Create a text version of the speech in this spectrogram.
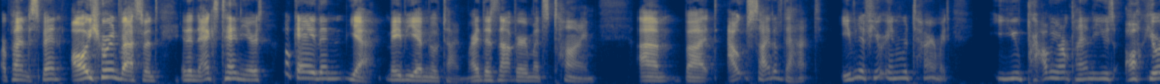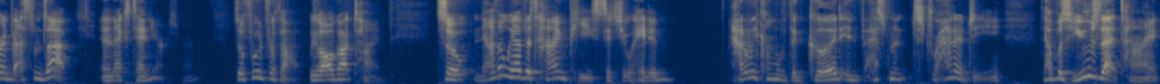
are planning to spend all your investments in the next 10 years, okay, then yeah, maybe you have no time, right? There's not very much time. Um, but outside of that, even if you're in retirement, you probably aren't planning to use all your investments up in the next 10 years, right? So, food for thought. We've all got time. So, now that we have the time piece situated, how do we come up with a good investment strategy to help us use that time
